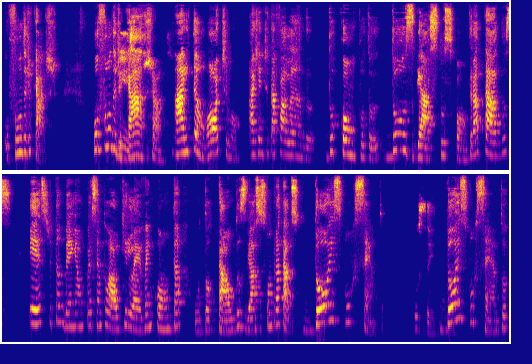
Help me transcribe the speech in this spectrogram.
O fundo de caixa. O fundo de Isso. caixa... Ah, então, ótimo. A gente está falando do cômputo dos gastos contratados este também é um percentual que leva em conta o total dos gastos contratados. 2%. 2%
